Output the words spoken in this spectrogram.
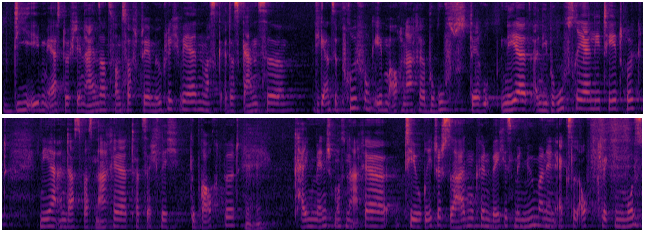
die eben erst durch den Einsatz von Software möglich werden, was das ganze, die ganze Prüfung eben auch nachher Berufs, der, näher an die Berufsrealität rückt, näher an das, was nachher tatsächlich gebraucht wird. Mhm. Kein Mensch muss nachher theoretisch sagen können, welches Menü man in Excel aufklicken muss,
